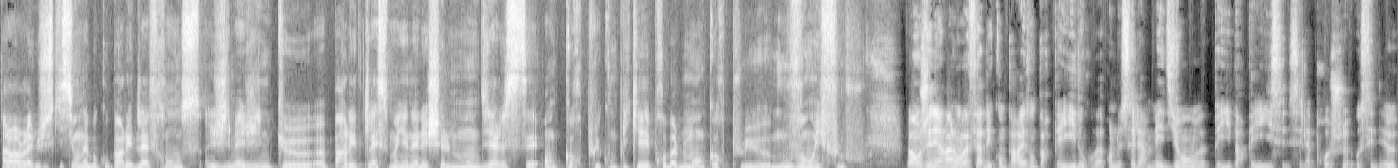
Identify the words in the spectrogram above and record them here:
Alors jusqu'ici, on a beaucoup parlé de la France. J'imagine que euh, parler de classe moyenne à l'échelle mondiale, c'est encore plus compliqué et probablement encore plus euh, mouvant et flou. Bah, en général, on va faire des comparaisons par pays, donc on va prendre le salaire médian euh, pays par pays, c'est l'approche OCDE.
